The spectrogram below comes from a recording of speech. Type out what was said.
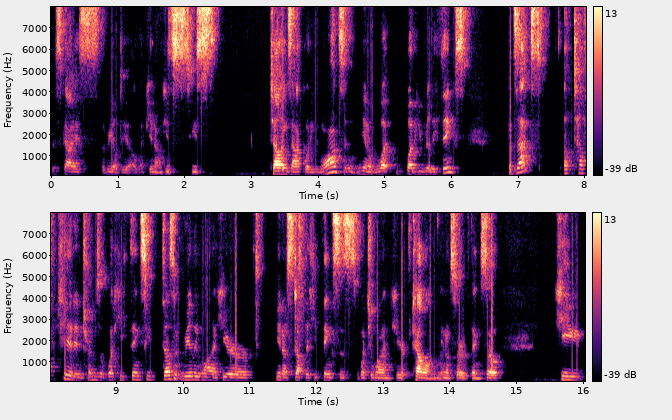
this guy's the real deal. Like you know, he's he's telling Zach what he wants and you know what what he really thinks, but Zach's a tough kid in terms of what he thinks. He doesn't really want to hear, you know, stuff that he thinks is what you want to hear, tell him, you know, sort of thing. So he,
